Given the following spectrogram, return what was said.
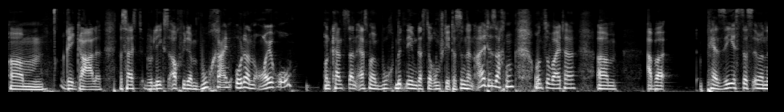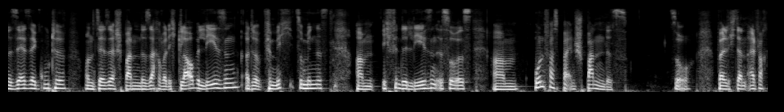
ähm, Regale. Das heißt, du legst auch wieder ein Buch rein oder ein Euro und kannst dann erstmal ein Buch mitnehmen, das da rumsteht. Das sind dann alte Sachen und so weiter. Ähm, aber per se ist das immer eine sehr, sehr gute und sehr, sehr spannende Sache, weil ich glaube, Lesen, also für mich zumindest, ähm, ich finde, Lesen ist sowas ähm, unfassbar Entspannendes. So, weil ich dann einfach,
